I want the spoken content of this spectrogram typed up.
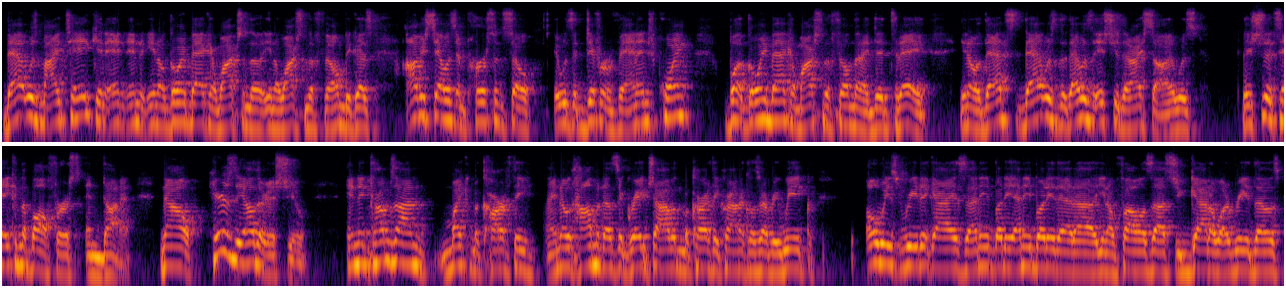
that was my take. And, and, and you know, going back and watching the you know watching the film because obviously I was in person, so it was a different vantage point. But going back and watching the film that I did today, you know, that's that was the that was the issue that I saw. It was they should have taken the ball first and done it. Now here's the other issue. And it comes on Mike McCarthy. I know Howman does a great job with McCarthy Chronicles every week. Always read it, guys. Anybody, anybody that uh, you know follows us, you gotta read those.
